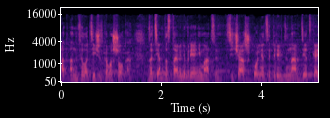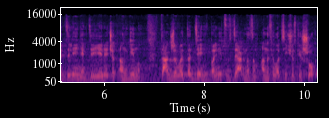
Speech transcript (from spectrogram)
от анафилактического анафилактического шока. Затем доставили в реанимацию. Сейчас школьница переведена в детское отделение, где ей лечат ангину. Также в этот день в больницу с диагнозом анафилактический шок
